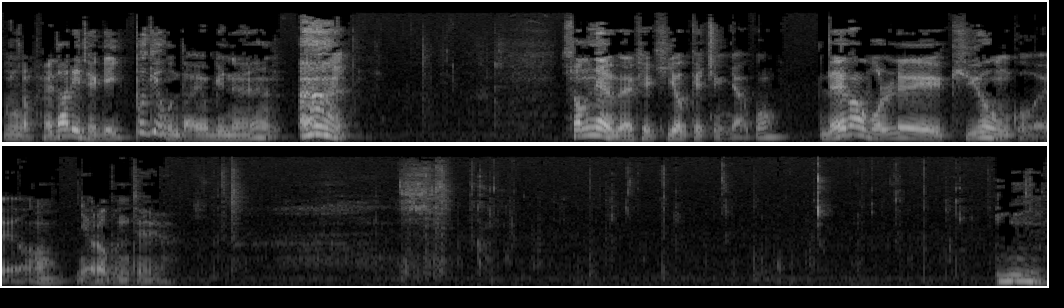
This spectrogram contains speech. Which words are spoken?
뭔가 배달이 되게 이쁘게 온다 여기는 썸네일 왜 이렇게 귀엽게 찍냐고? 내가 원래 귀여운 거예요 여러분들 음,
